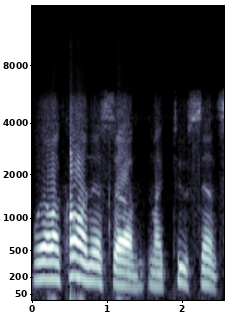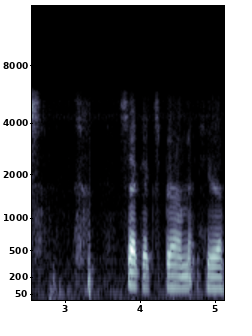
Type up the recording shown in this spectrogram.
Well, I'm calling this uh, my two cents SEC experiment here.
